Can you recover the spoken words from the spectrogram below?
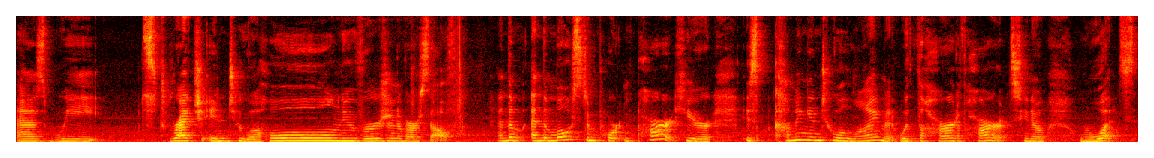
as we stretch into a whole new version of ourself. And the, and the most important part here is coming into alignment with the heart of hearts. You know, what's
